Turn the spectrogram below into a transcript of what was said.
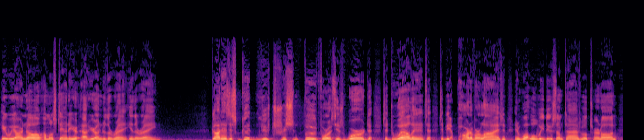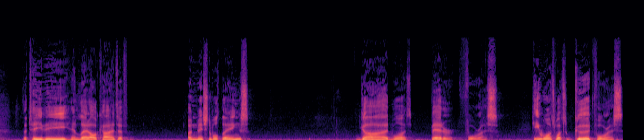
here we are, no, I'm going to stand here, out here under the rain, in the rain. God has this good nutrition food for us, His Word, to, to dwell in and to, to be a part of our lives. And, and what will we do sometimes? We'll turn on the TV and let all kinds of unmentionable things. God wants better for us. He wants what's good for us.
